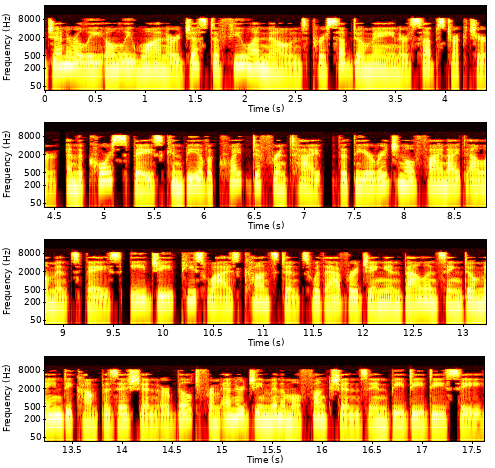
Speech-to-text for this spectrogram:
generally only one or just a few unknowns per subdomain or substructure, and the coarse space can be of a quite different type that the original finite element space, e.g. piecewise constants with averaging in balancing domain decomposition or built from energy minimal functions in BDDC.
